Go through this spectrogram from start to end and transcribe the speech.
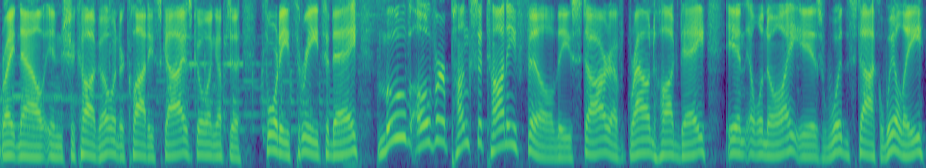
right now in Chicago under cloudy skies, going up up to 43 today. Move over Punxsutawney Phil, the star of Groundhog Day in Illinois, is Woodstock Willie.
